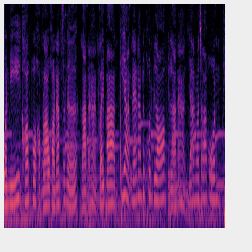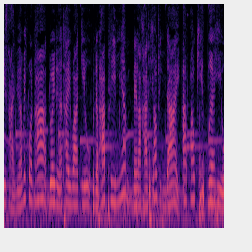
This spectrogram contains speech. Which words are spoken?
วันนี้ครอบครัวของเราขอนำเสนอร้านอาหารใกล้บ้านที่อยากแนะนำทุกคนไปลองเป็นร้านอาหารย่านวัชรพลที่สายเนื้อไม่ควรพลาดด้วยเนื้อไทยวากิวคุณภาพพรีเมียมในราคาที่เข้าถึงได้อาเปาคิดเมื่อหิว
